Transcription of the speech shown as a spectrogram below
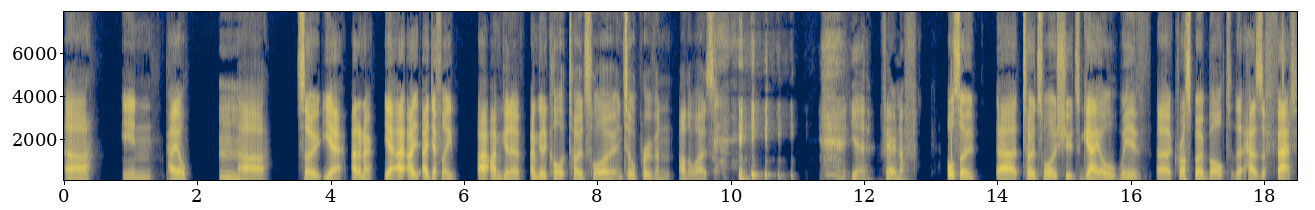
uh in Pale. Mm. Uh so yeah, I don't know. Yeah, I I, I definitely I, I'm gonna I'm gonna call it Toadswallow until proven otherwise. yeah, fair enough. Also, uh, Toadswallow shoots Gale with a crossbow bolt that has a fat,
